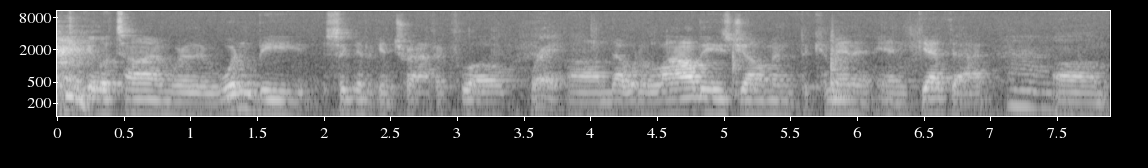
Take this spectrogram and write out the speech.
particular time where there wouldn't be significant traffic flow, Right. um, that would allow these gentlemen to come in and, and get that. Mm. Um,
